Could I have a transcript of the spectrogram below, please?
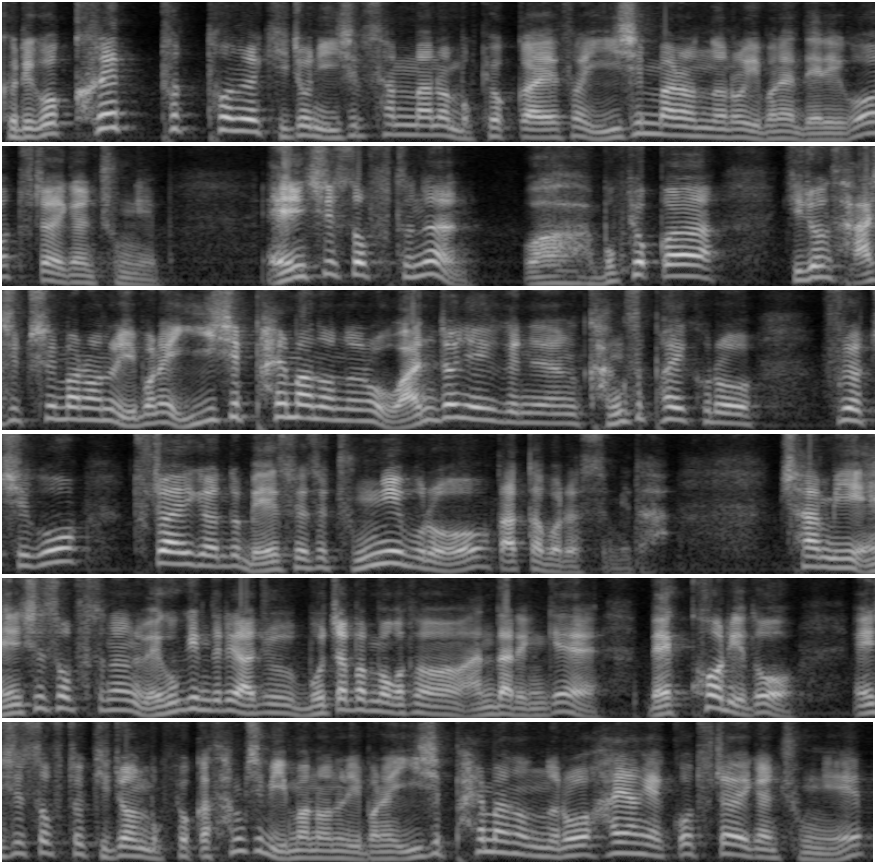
그리고 크래프톤을 기존 23만 원 목표가에서 20만 원으로 이번에 내리고 투자 의견 중립. NC소프트는 와 목표가 기존 47만 원을 이번에 28만 원으로 완전히 그냥 강스파이크로 후려치고 투자 의견도 매수해서 중립으로 깎아버렸습니다. 참 이 NC소프트는 외국인들이 아주 못 잡아먹어서 안달인 게 맥쿼리도 NC소프트 기존 목표가 32만 원을 이번에 28만 원으로 하향했고 투자 의견 중립.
